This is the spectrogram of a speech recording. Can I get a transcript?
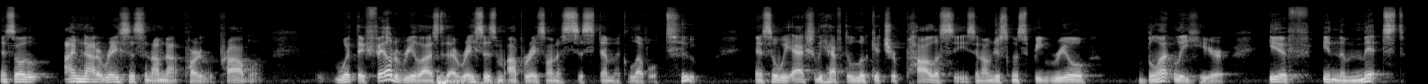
and so I'm not a racist, and I'm not part of the problem. What they fail to realize is that racism operates on a systemic level too. And so we actually have to look at your policies. And I'm just going to speak real bluntly here if in the midst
